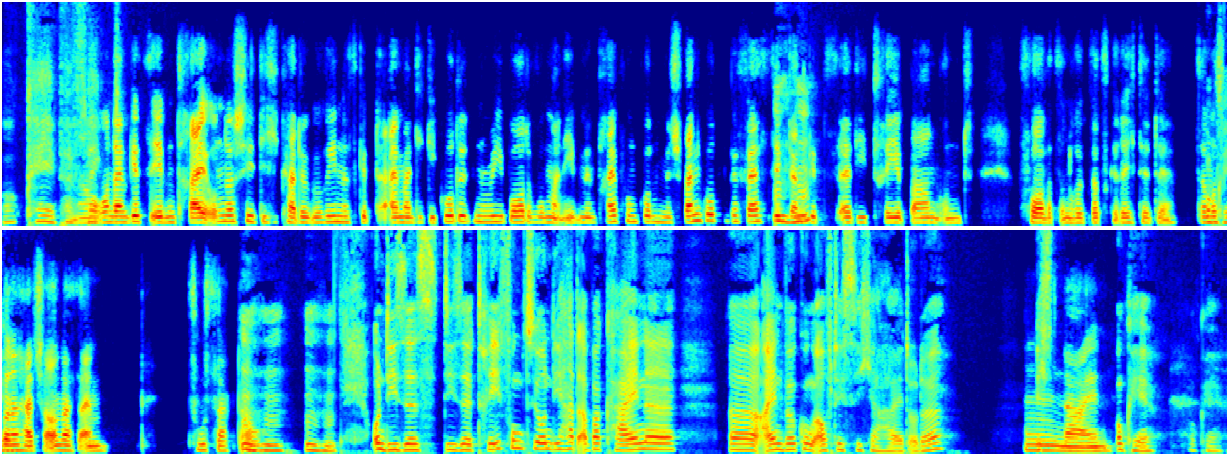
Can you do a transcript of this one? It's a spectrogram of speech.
Okay, genau. perfekt. Genau. Und dann gibt's eben drei unterschiedliche Kategorien. Es gibt einmal die gegurteten Reboarder, wo man eben mit Dreipunktgurten mit Spanngurten befestigt. Mhm. Dann gibt's äh, die drehbaren und vorwärts und rückwärts gerichtete. Da okay. muss man dann halt schauen, was einem zusagt auch. Mhm, mhm. Und dieses, diese Drehfunktion, die hat aber keine äh, Einwirkung auf die Sicherheit, oder? Ich, Nein. Okay, okay.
